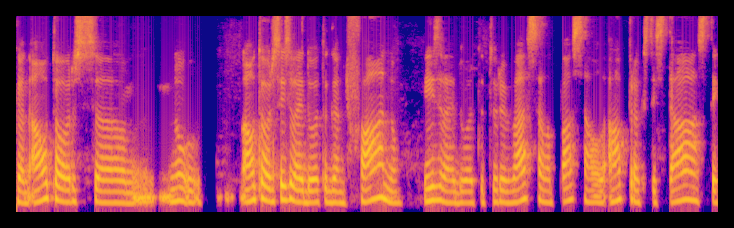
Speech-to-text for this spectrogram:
gan autors, nu, autors izveidota, gan fanu izveidota. Tur ir vesela pasaule, apraksti, stāsti.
